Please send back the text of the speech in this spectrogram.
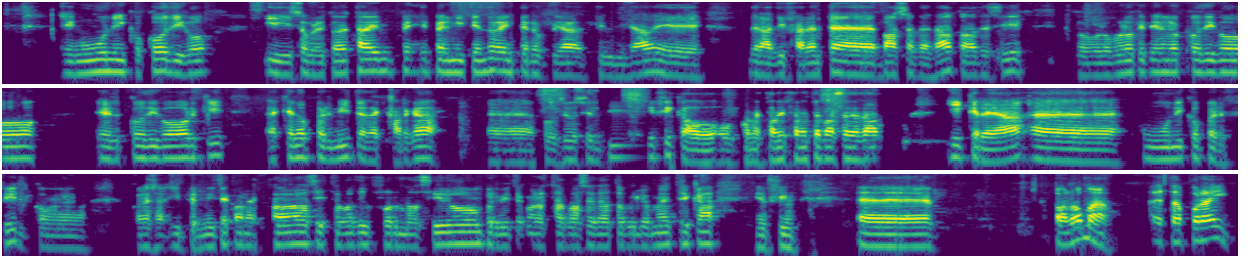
en un único código y sobre todo está permitiendo la interoperabilidad de, las diferentes bases de datos. Es decir, lo, lo, bueno que tiene los códigos, el código ORCID es que nos permite descargar eh, producción científica o, o, conectar diferentes bases de datos y crear eh, un único perfil con, con eso. Y permite conectar sistemas de información, permite conectar bases de datos bibliométricas, en fin. Eh, Paloma, ¿estás por ahí?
